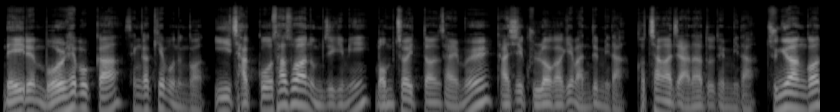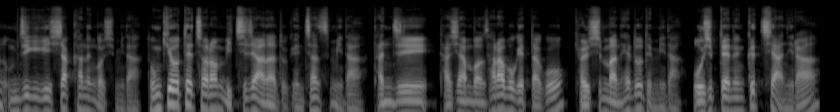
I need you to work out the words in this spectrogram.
내일은 뭘 해볼까 생각해 보는 것. 이 작고 사소한 움직임이 멈춰있던 삶을 다시 굴러가게 만듭니다. 거창하지 않아도 됩니다. 중요한 건 움직이기 시작하는 것입니다. 돈키호테처럼 미치지 않아도 괜찮습니다. 단지 다시 한번 살아보겠다고 결심만 해도 됩니다. 50대는 끝이 아니라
